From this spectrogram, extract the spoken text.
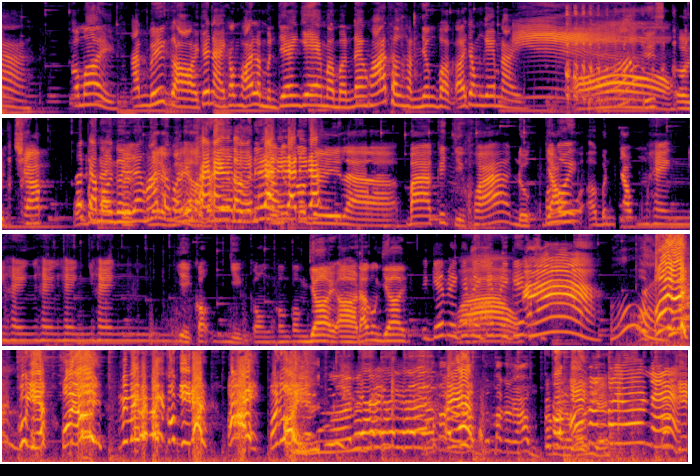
À, Ông ơi, anh biết rồi, cái này không phải là mình trang gian mà mình đang hóa thân thành nhân vật ở trong game này. Ồ. It's a chap Tất cả mọi người đang hóa thân khoan, game từ đi ra, đi ra, đi ra. Ghi là ba cái chìa khóa được Mọi giấu người- ở bên trong hang hang hang hang hang gì con gì con con con dơi ờ đó con dơi Đi kiếm đi kiếm đi kiếm đi kiếm. à Ôi ôi, con gì? Ôi ôi, mấy mấy mấy mấy con gì đây? Ôi, mọi người. Ai à có con gì? Con gì?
